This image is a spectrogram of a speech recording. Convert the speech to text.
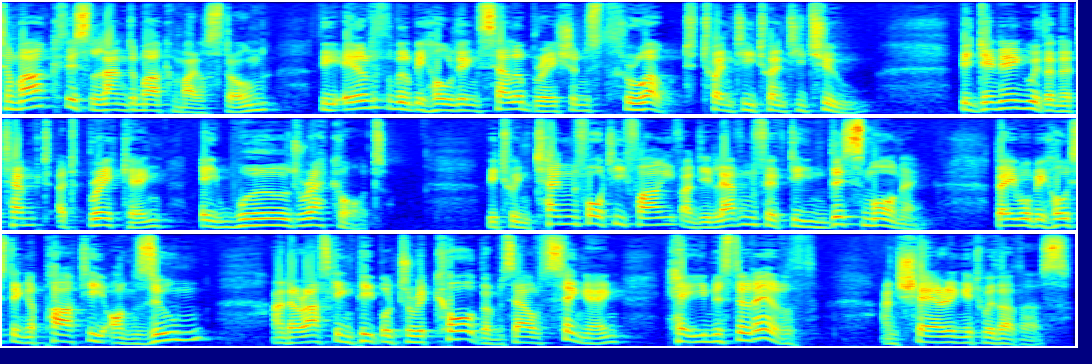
To mark this landmark milestone, the Urdd will be holding celebrations throughout 2022, beginning with an attempt at breaking a world record. Between 10.45 and 11.15 this morning, they will be hosting a party on Zoom and are asking people to record themselves singing Hey Mr Urdd and sharing it with others.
